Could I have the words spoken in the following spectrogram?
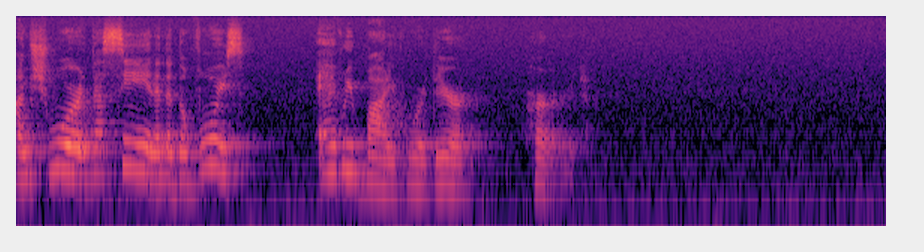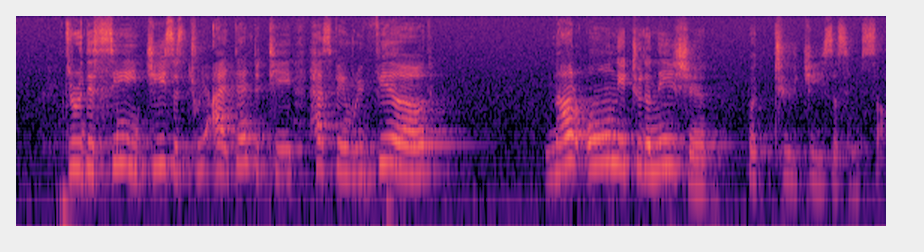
I'm sure that scene and the voice, everybody who were there heard. Through this scene, Jesus' true identity has been revealed not only to the nation, but to Jesus himself.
